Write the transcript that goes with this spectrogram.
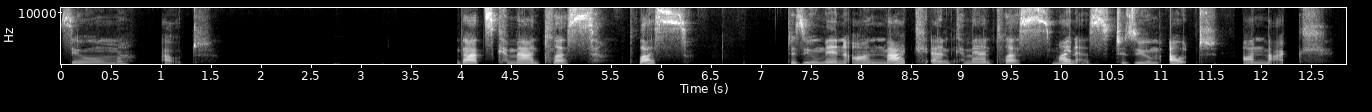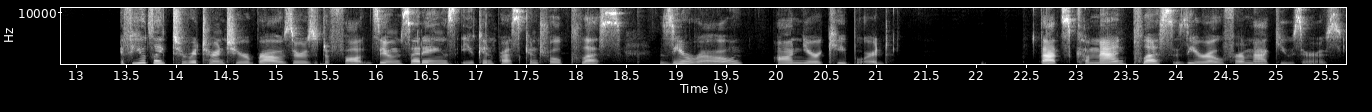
zoom out. That's Command plus plus to zoom in on Mac and Command plus minus to zoom out on Mac. If you'd like to return to your browser's default zoom settings, you can press Ctrl plus 0 on your keyboard. That's Command plus 0 for Mac users.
